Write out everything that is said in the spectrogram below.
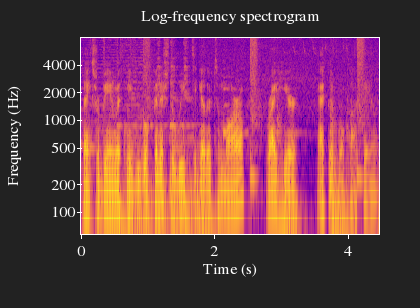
Thanks for being with me. We will finish the week together tomorrow, right here at Goodwill Talk Daily.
